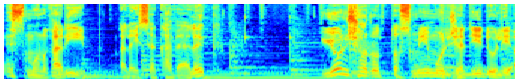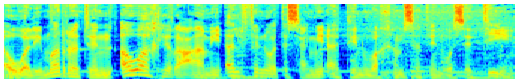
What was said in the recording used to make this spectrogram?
اسم غريب أليس كذلك؟ ينشر التصميم الجديد لأول مرة أواخر عام 1965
